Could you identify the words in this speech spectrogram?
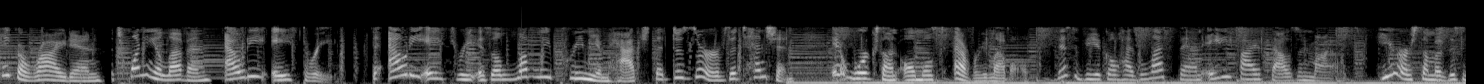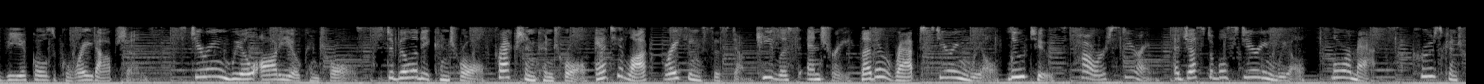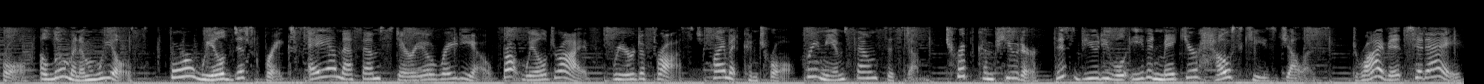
Take a ride in the 2011 Audi A3. The Audi A3 is a lovely premium hatch that deserves attention. It works on almost every level. This vehicle has less than 85,000 miles. Here are some of this vehicle's great options. Steering wheel audio controls, stability control, traction control, anti-lock braking system, keyless entry, leather wrapped steering wheel, Bluetooth, power steering, adjustable steering wheel, floor mats, cruise control, aluminum wheels, four-wheel disc brakes, AM FM stereo radio, front wheel drive, rear defrost, climate control, premium sound system, trip computer. This beauty will even make your house keys jealous. Drive it today.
